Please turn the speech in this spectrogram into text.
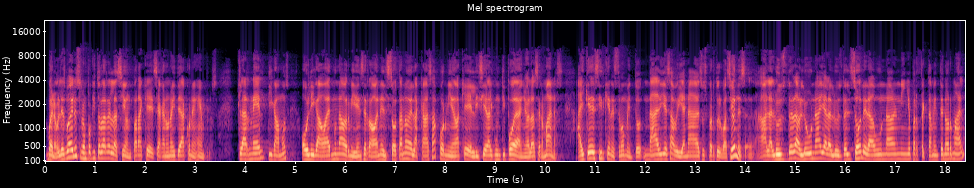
Bueno, les voy a ilustrar un poquito la relación para que se hagan una idea con ejemplos. Clarnell, digamos, obligaba a Edmund a dormir encerrado en el sótano de la casa por miedo a que él hiciera algún tipo de daño a las hermanas. Hay que decir que en este momento nadie sabía nada de sus perturbaciones. A la luz de la luna y a la luz del sol era un niño perfectamente normal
